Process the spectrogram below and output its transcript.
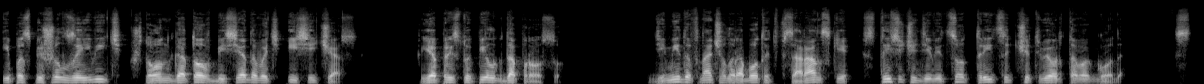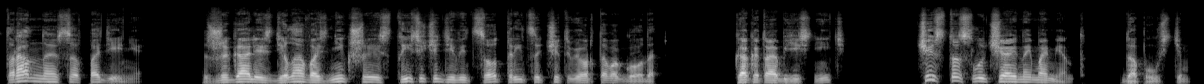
и поспешил заявить, что он готов беседовать и сейчас. Я приступил к допросу. Демидов начал работать в Саранске с 1934 года. Странное совпадение. Сжигались дела, возникшие с 1934 года. Как это объяснить? Чисто случайный момент. Допустим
